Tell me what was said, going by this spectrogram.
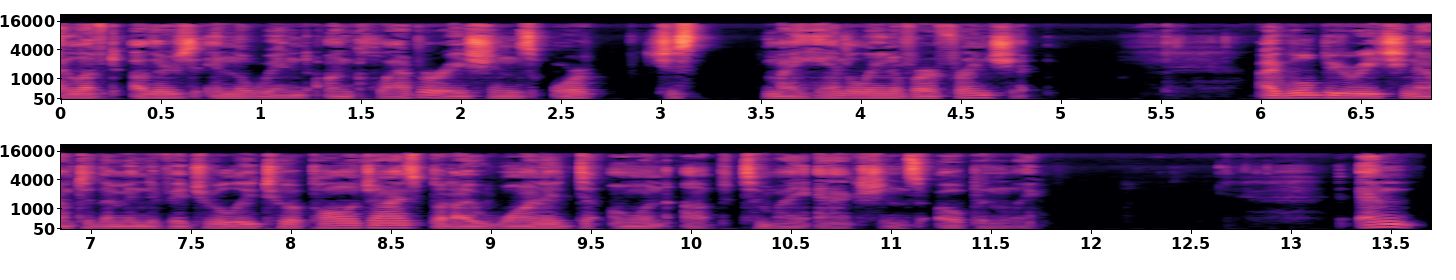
I left others in the wind on collaborations or just my handling of our friendship. I will be reaching out to them individually to apologize, but I wanted to own up to my actions openly. And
